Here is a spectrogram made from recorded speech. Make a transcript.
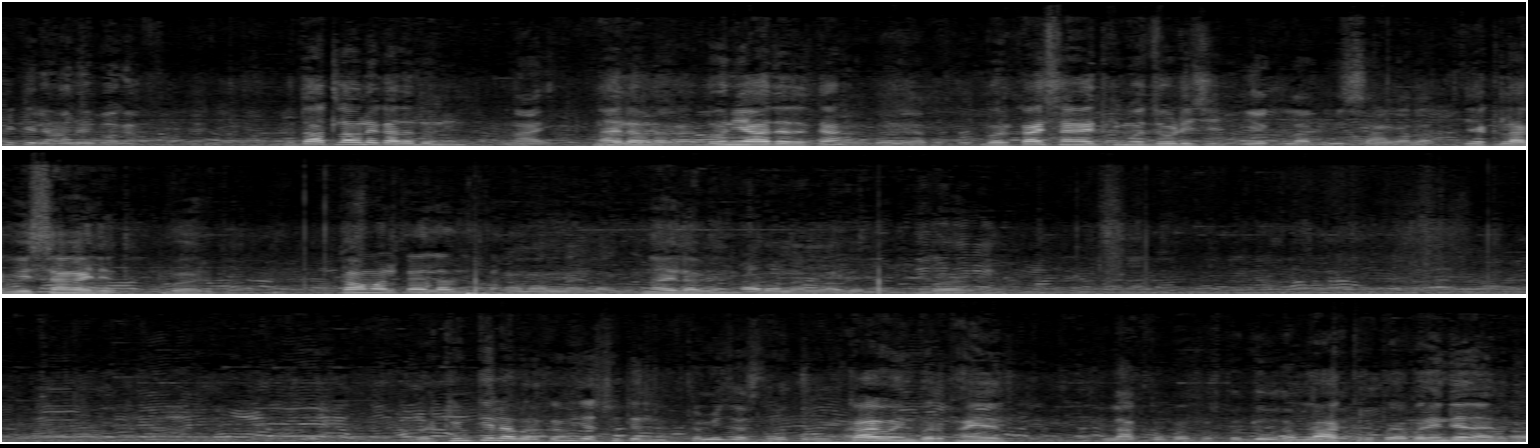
किती लहान आहे बघा. दात लावले का आता दोन्ही? नाही. नाही लावला का? दोन्ही आदत आहेत का? दोन्ही बरं काय सांगायत किंमत जोडीची? एक लाख वीस सांगाला एक लाख वीस सांगायचे बरं बरं. कामाला काय लावले कामाला नाही लावलं. नाही लावले. काढवणार लावलेलं. बरं बरं. बरं किमतीला बरं कमी जास्त होतील ना? कमी जास्त होतील. काय होईल बरं फायनल लाख रुपये पुस्तक देऊ आपण. लाख रुपयापर्यंत देणार. हो.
